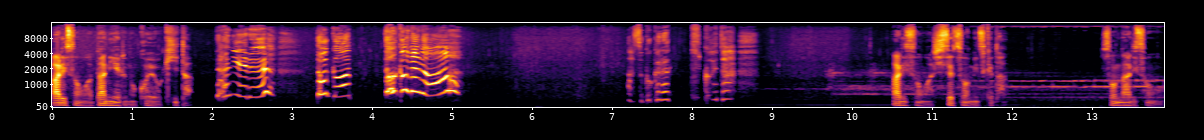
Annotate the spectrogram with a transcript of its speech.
アリソンはダニエルの声を聞いた。ダニエル？どこ？どこなの？あそこから聞こえた。アリソンは施設を見つけた。そんなアリソンを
